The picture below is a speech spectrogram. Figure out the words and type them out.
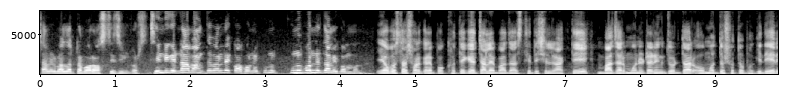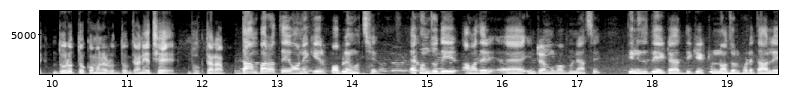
চালের বাজারটা বড় অস্থিতিশীল করছে। সিন্ডিকেট না ভাঙতে পারলে কখনো কোনো কোনো পণ্যের দামই কমবে না। এই অবস্থা সরকারের পক্ষ থেকে চালের বাজার স্থিতিশীল রাখতে বাজার মনিটরিং জোরদার ও মধ্যস্বত্বভোগীদের দূরত্ব কমানোর উদ্যোগ জানিয়েছে ভোক্তারা। দাম বাড়াতে অনেকের প্রবলেম হচ্ছে। এখন যদি আমাদের ইন্টারিম গভর্নমেন্ট আছে তিনি যদি এটার দিকে একটু নজর করে তাহলে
